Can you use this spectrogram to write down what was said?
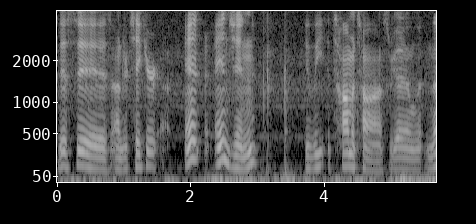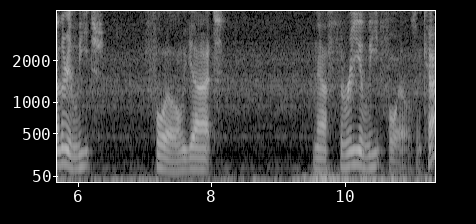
This is Undertaker en Engine. Elite Automatons. We got another Elite foil. We got now three Elite foils. Okay.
